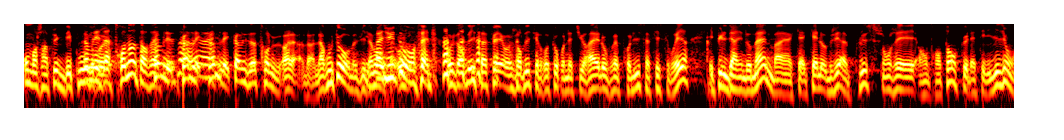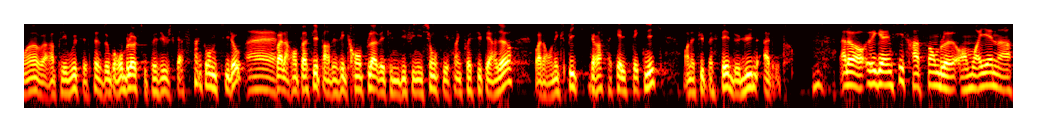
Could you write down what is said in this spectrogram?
on mangera plus que des poudres. Comme les astronautes, en fait. Comme les, ça, comme les- ouais. comme les- comme les astronautes. Voilà, la, roue tourne, évidemment. Pas du tout, en fait. Aujourd'hui, ça fait, aujourd'hui, c'est le retour au naturel, au vrai produit, ça fait ce s'ouvrir. Et puis le dernier domaine, bah, que- quel objet a plus changé en 30 ans que la télévision hein? Rappelez-vous ces espèces de gros blocs qui pesaient jusqu'à 50 kilos, Ouais. voilà, remplacés par des écrans plats avec une définition qui est 5 fois supérieure. Voilà, on explique grâce à quelle technique on a pu passer de l'une à l'autre. Alors, E égale M6 rassemble en moyenne hein,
